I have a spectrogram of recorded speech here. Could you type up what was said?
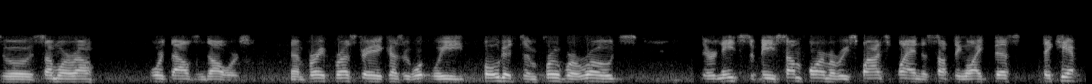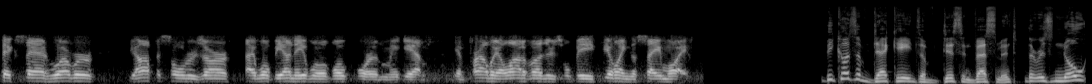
to somewhere around four thousand dollars. I'm very frustrated because we voted to improve our roads. There needs to be some form of response plan to something like this. They can't fix that. Whoever the office holders are, I will be unable to vote for them again. And probably a lot of others will be feeling the same way. Because of decades of disinvestment, there is no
